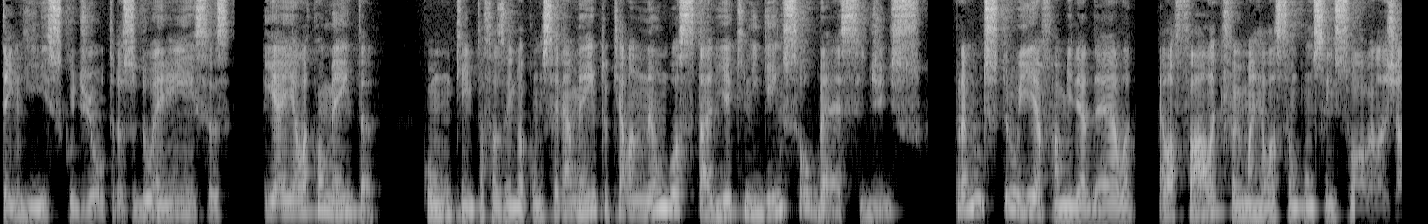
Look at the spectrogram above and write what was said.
tem risco de outras doenças. E aí ela comenta com quem está fazendo aconselhamento que ela não gostaria que ninguém soubesse disso. Para não destruir a família dela, ela fala que foi uma relação consensual, ela já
